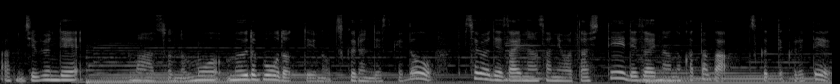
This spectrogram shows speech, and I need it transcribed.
あの自分でまあ、そのムードボードっていうのを作るんですけどそれをデザイナーさんに渡してデザイナーの方が作ってくれて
